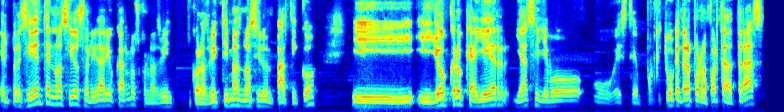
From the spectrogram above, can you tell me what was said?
el presidente no ha sido solidario, Carlos, con las, con las víctimas, no ha sido empático y, yo creo que ayer ya se llevó, este, porque tuvo que entrar por la puerta de atrás,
